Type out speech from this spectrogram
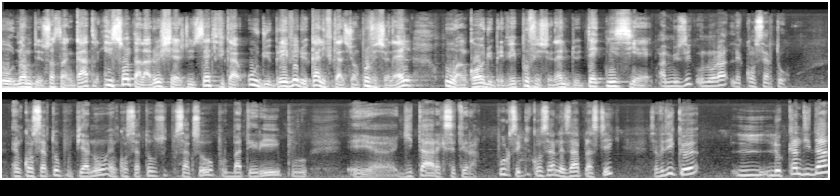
Au nombre de 64, ils sont à la recherche du certificat ou du brevet de qualification professionnelle ou encore du brevet professionnel de technicien. En musique, on aura les concertos. Un concerto pour piano, un concerto pour saxo, pour batterie, pour euh, guitare, etc. Pour ce qui concerne les arts plastiques, ça veut dire que le candidat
